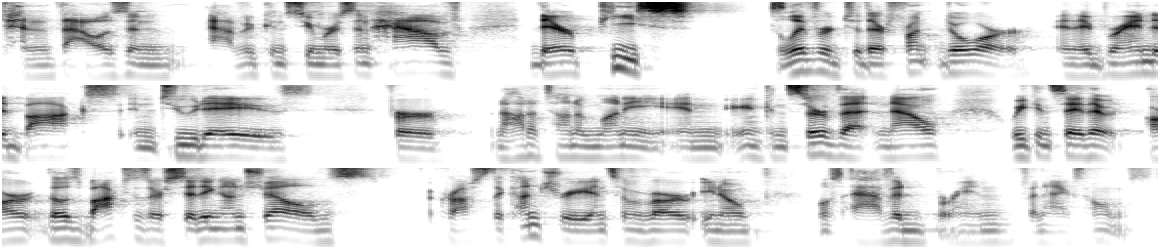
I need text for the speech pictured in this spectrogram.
10,000 avid consumers and have their piece delivered to their front door in a branded box in two days for not a ton of money and, and can serve that. Now we can say that our those boxes are sitting on shelves across the country in some of our you know most avid brand fanatics homes.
